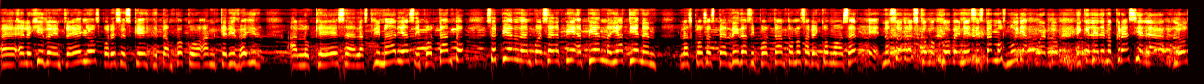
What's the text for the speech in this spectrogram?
eh, elegido entre ellos, por eso es que tampoco han querido ir a lo que es las primarias y por tanto se pierden, pues pierden, ya tienen las cosas perdidas y por tanto no saben cómo hacer. Eh, nosotros como jóvenes estamos muy de acuerdo en que la democracia, la, los,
